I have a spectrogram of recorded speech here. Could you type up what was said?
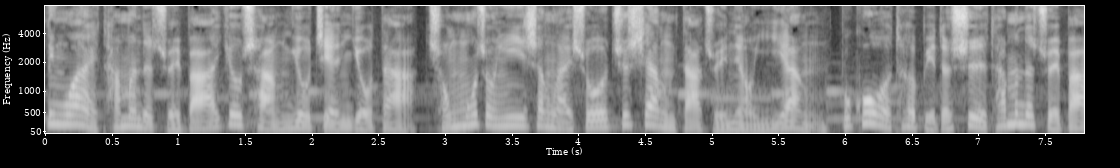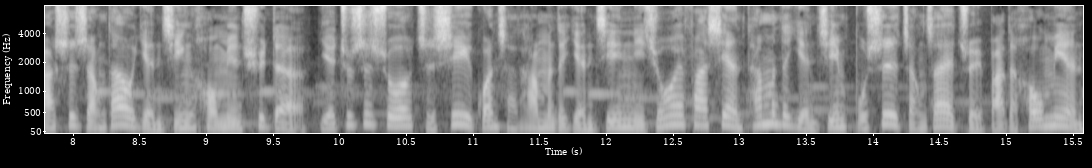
另外，它们的嘴巴又长又尖又大，从某种意义上来说，就像大嘴鸟一样。不过特别的是，它们的嘴巴是长到眼睛后面去的。也就是说，仔细观察它们的眼睛，你就会发现，它们的眼睛不是长在嘴巴的后面，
